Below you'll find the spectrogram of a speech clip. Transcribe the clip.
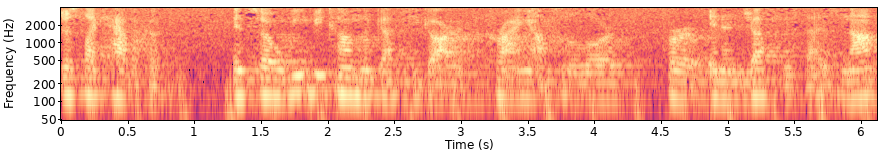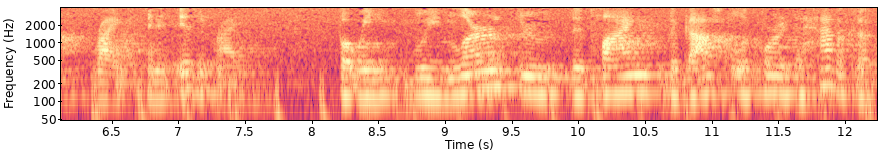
just like Habakkuk. And so we become the gutsy guard, crying out to the Lord for an injustice that is not right, and it isn't right. But we, we learn through the applying the gospel according to Habakkuk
